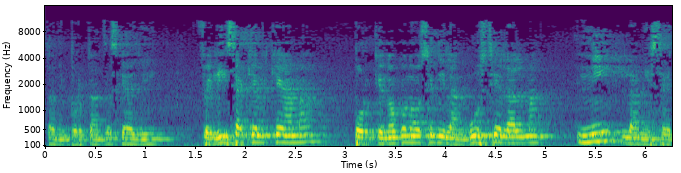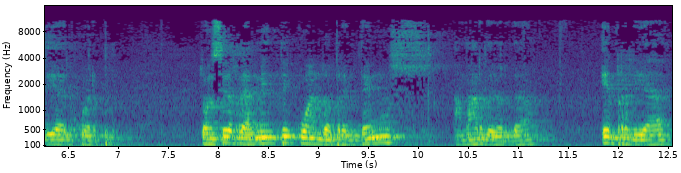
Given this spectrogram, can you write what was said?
tan importantes que hay allí. Feliz aquel que ama porque no conoce ni la angustia del alma ni la miseria del cuerpo. Entonces realmente cuando aprendemos a amar de verdad, en realidad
